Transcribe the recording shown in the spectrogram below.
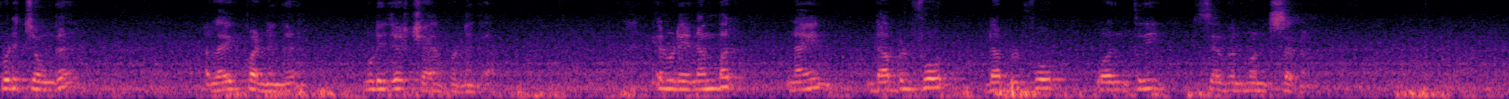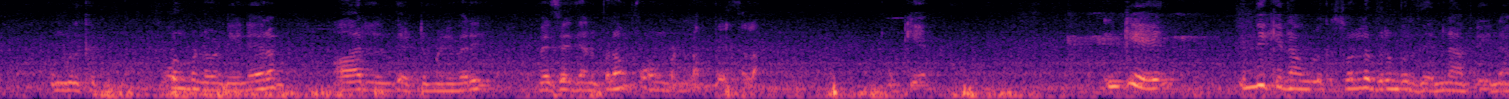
பிடிச்சவங்க லைக் பண்ணுங்கள் முடிஞ்ச ஷேர் பண்ணுங்கள் என்னுடைய number nine double four double four one three seven one seven உங்களுக்கு ஃபோன் பண்ண வேண்டிய நேரம் ஆறுலேருந்து எட்டு மணி வரை மெசேஜ் அனுப்பலாம் ஃபோன் பண்ணலாம் பேசலாம். ஓகே இங்கே இன்றைக்கி நான் உங்களுக்கு சொல்ல விரும்புகிறது என்ன அப்படின்னா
